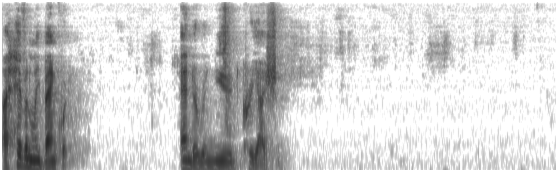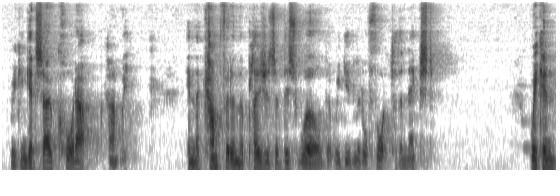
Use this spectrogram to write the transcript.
a heavenly banquet, and a renewed creation. We can get so caught up, can't we, in the comfort and the pleasures of this world that we give little thought to the next. We can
